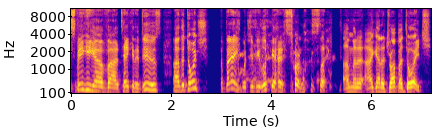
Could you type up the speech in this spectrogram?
speaking of uh, taking a dues, uh, the Deutsche Bank, which if you look at it, it sort of looks like I'm gonna I gotta drop a Deutsch.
